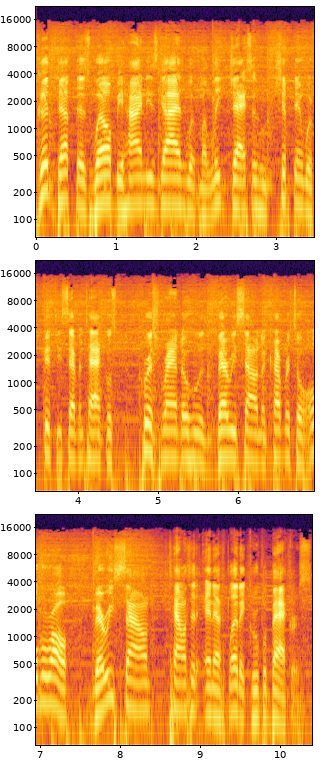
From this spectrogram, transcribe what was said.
Good depth as well behind these guys with Malik Jackson, who chipped in with 57 tackles, Chris Randall, who is very sound in coverage. So overall, very sound, talented, and athletic group of backers.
